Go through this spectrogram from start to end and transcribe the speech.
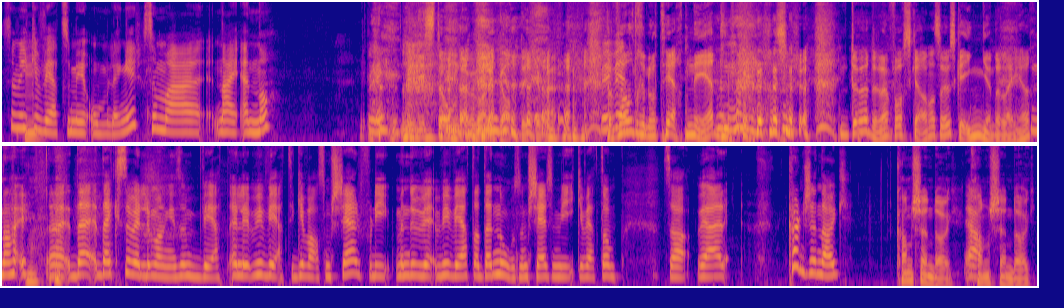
som vi ikke Mm. vet så mye om lenger. Som er Nei, ennå. Vi visste om det, vi bare gadd ikke mer. Det var aldri notert ned! Døde den forskeren, og så husker ingen det lenger. Nei, det, det er ikke så veldig mange som vet Eller vi vet ikke hva som skjer, fordi, men du, vi vet at det er noe som skjer som vi ikke vet om. Så vi er kanskje en dag. Kanskje en dag. Ja. Kanskje en dag.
